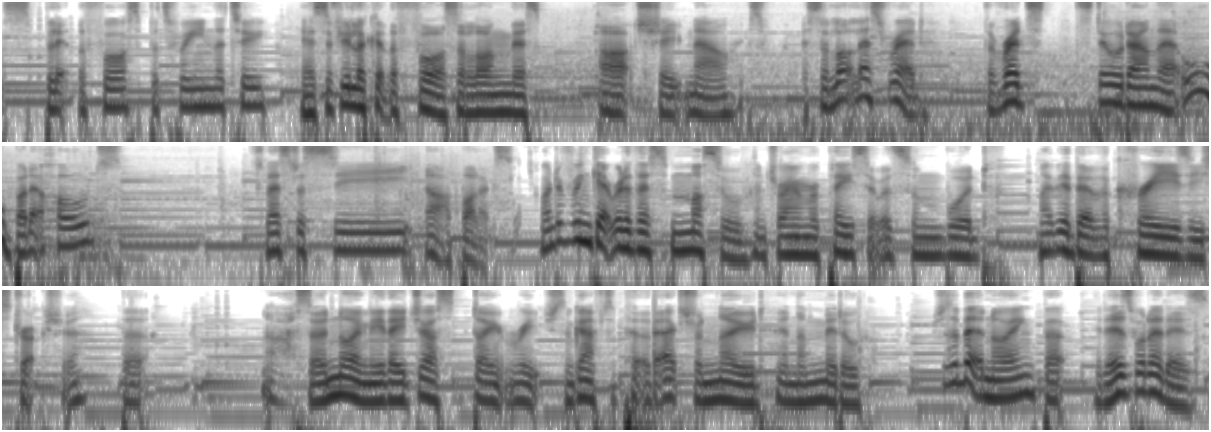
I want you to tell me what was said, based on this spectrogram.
split the force between the two. Yes, yeah, so if you look at the force along this arch shape now, it's, it's a lot less red. The red's still down there. Oh, but it holds. So let's just see... Ah, oh, bollocks. wonder if we can get rid of this muscle and try and replace it with some wood. Might be a bit of a crazy structure, but... Ah, oh, so annoyingly they just don't reach. So I'm going to have to put an extra node in the middle. Which is a bit annoying, but it is what it is.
